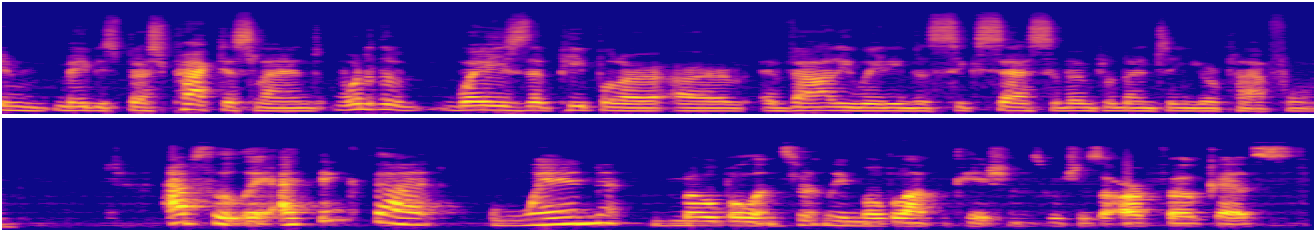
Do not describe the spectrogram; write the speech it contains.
in maybe it's best practice land what are the ways that people are, are evaluating the success of implementing your platform? Absolutely. I think that when mobile and certainly mobile applications which is our focus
